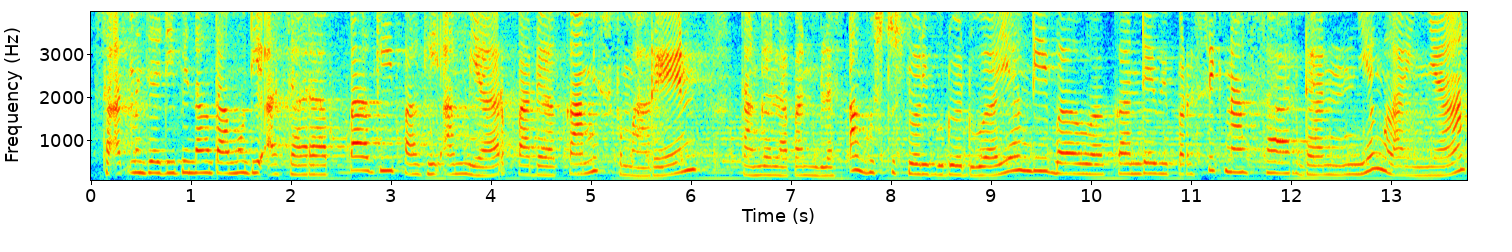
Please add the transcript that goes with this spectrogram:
Saat menjadi bintang tamu di acara Pagi-Pagi Ambiar pada Kamis kemarin, tanggal 18 Agustus 2022 yang dibawakan Dewi Persik Nasar dan yang lainnya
